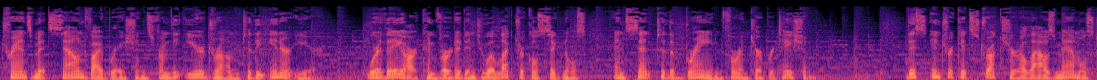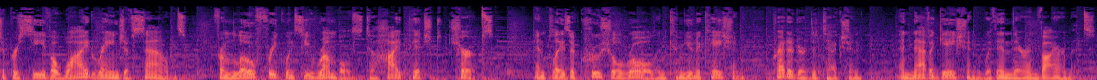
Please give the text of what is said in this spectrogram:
transmit sound vibrations from the eardrum to the inner ear, where they are converted into electrical signals and sent to the brain for interpretation. This intricate structure allows mammals to perceive a wide range of sounds, from low-frequency rumbles to high-pitched chirps, and plays a crucial role in communication, predator detection, and navigation within their environments.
